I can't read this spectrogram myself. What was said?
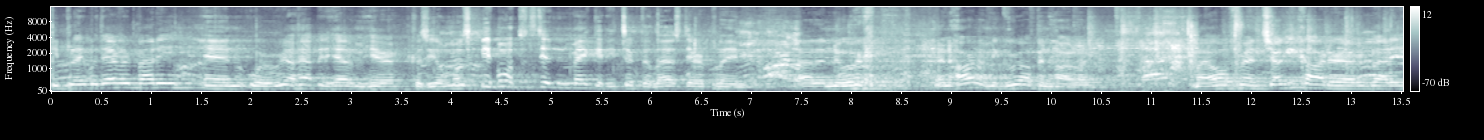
He played with everybody, and we're real happy to have him here because he almost he almost didn't make it. He took the last airplane out of Newark and Harlem. He grew up in Harlem. My old friend Chuggy Carter, everybody.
